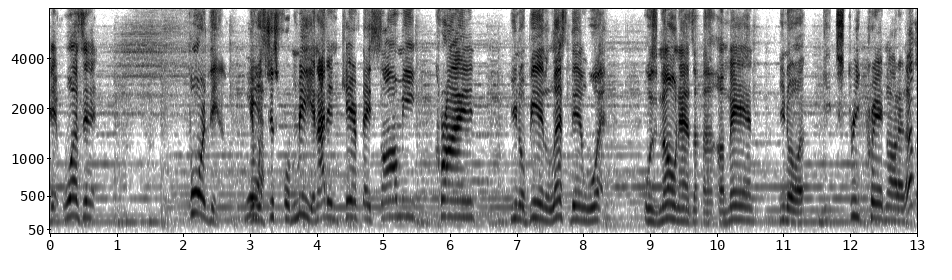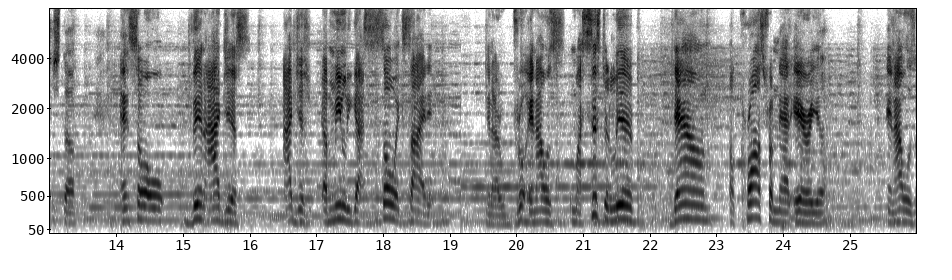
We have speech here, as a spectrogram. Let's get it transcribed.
it wasn't for them. Yeah. It was just for me. And I didn't care if they saw me crying, you know, being less than what was known as a, a man, you know, street cred and all that other stuff. And so then I just, I just immediately got so excited. And I drove, and I was, my sister lived down across from that area and I was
